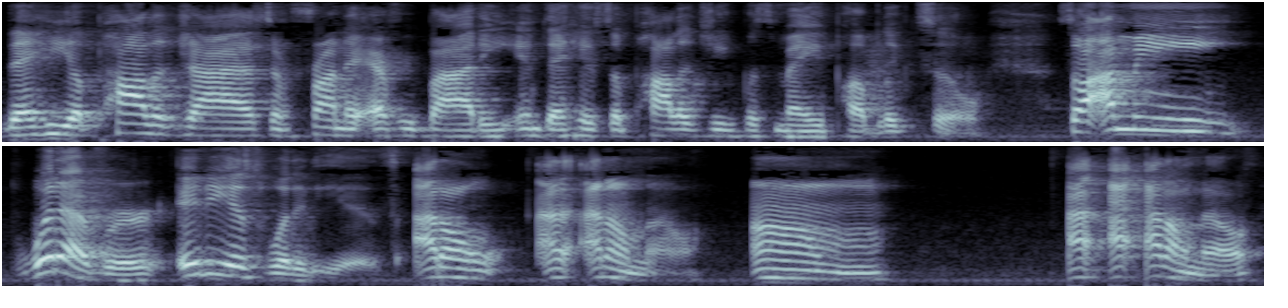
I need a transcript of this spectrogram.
that he apologized in front of everybody and that his apology was made public too. So I mean, whatever it is, what it is. I don't, I, I don't know. Um, I, I, I don't know.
